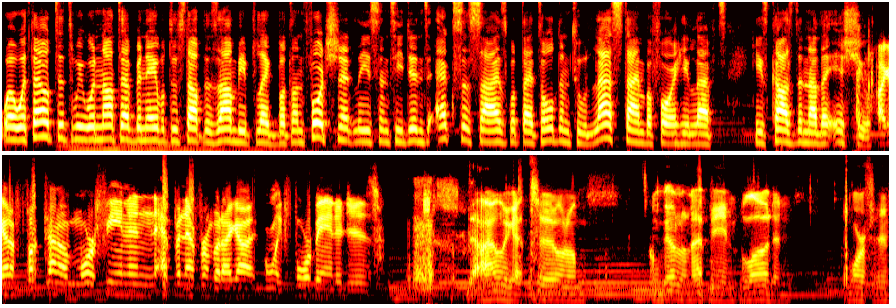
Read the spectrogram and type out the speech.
Well, without it, we would not have been able to stop the zombie plague, but unfortunately, since he didn't exercise what I told him to last time before he left, he's caused another issue. I got a fuck ton of morphine and epinephrine, but I got only four bandages. I only got two, and I'm I'm good on epi and blood and morphine.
